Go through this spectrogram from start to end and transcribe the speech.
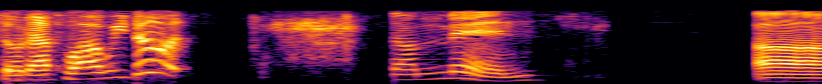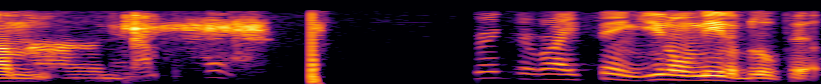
So that's why we do it. Some men, um, drink the right thing. You don't need a blue pill.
